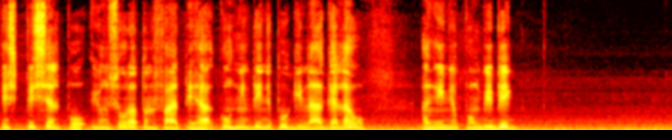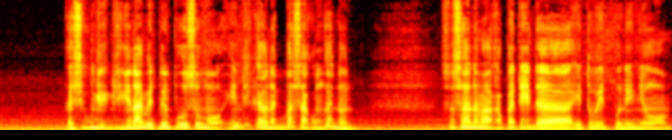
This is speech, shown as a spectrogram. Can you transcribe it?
Special po yung suratul fatiha kung hindi niyo po ginagalaw ang inyo pong bibig. Kasi kung gi- ginamit mo yung puso mo hindi ka nagbasa kung ganun. So sana mga kapatid uh, ituwid po ninyo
